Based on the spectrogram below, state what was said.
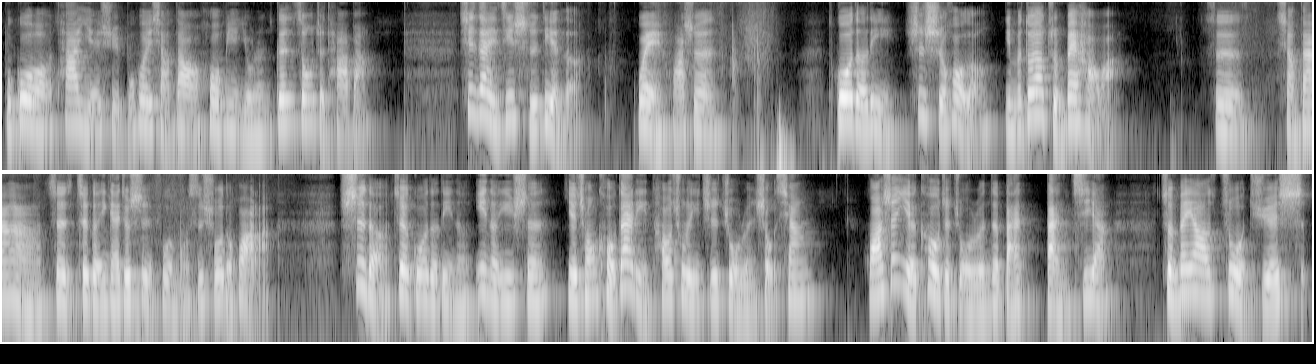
不过他也许不会想到后面有人跟踪着他吧。现在已经十点了。喂，华生，郭德利，是时候了，你们都要准备好啊！是想当啊，这这个应该就是福尔摩斯说的话啦。是的，这郭德利呢应了一声，也从口袋里掏出了一支左轮手枪。华生也扣着左轮的扳扳机啊，准备要做绝死。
